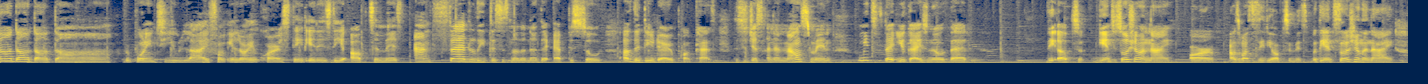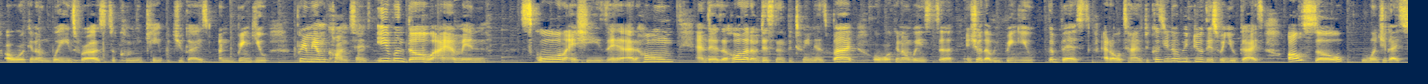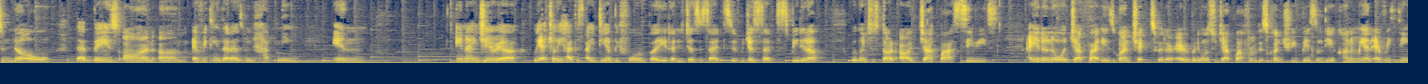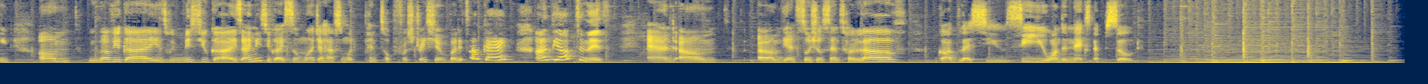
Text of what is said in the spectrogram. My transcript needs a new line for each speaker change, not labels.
Dun dun dun dun. Reporting to you live from Ilorin Kwara State. It is the Optimist, and sadly, this is not another episode of the Dear Diary podcast. This is just an announcement for me to let you guys know that the the antisocial and I are I was about to say the optimist, but the antisocial and I are working on ways for us to communicate with you guys and bring you premium content, even though I am in school and she's at home and there's a whole lot of distance between us. But we're working on ways to ensure that we bring you the best at all times because you know we do this for you guys. Also we want you guys to know that based on um, everything that has been happening in in Nigeria, we actually had this idea before, but it, it just decided to we just decided to speed it up. We're going to start our Japa series and you don't know what japa is, go and check Twitter. Everybody wants to japa from this country based on the economy and everything. Um, we love you guys. We miss you guys. I miss you guys so much. I have so much pent up frustration, but it's okay. I'm the optimist. And um, um, the antisocial sends her love. God bless you. See you on the next episode.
